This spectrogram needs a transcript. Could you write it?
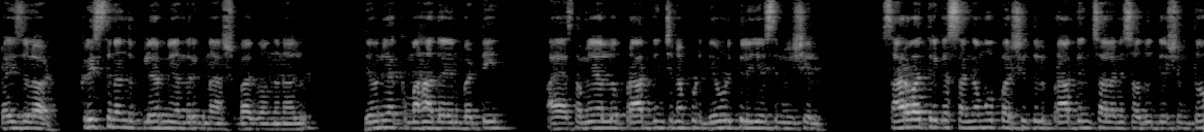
ప్రైజ్ లాడ్ క్రీస్తునందు ప్లేయర్ మీ అందరికి నా శుభాభివందనాలు. దేవుని యొక్క మహాదయను బట్టి ఆయా సమయాల్లో ప్రార్థించినప్పుడు దేవుడు తెలియజేసిన విషయాలు. సార్వత్రిక సంఘము పరిశుద్ధులు ప్రార్థించాలనే సదుద్దేశంతో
